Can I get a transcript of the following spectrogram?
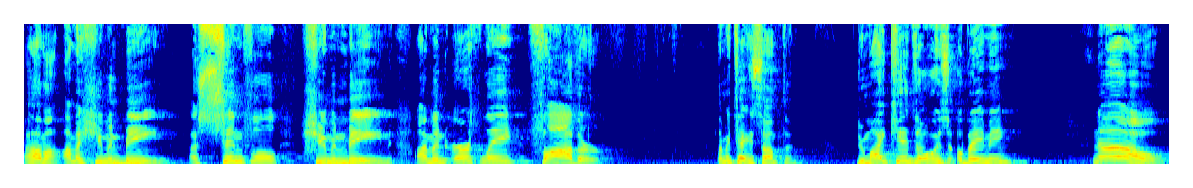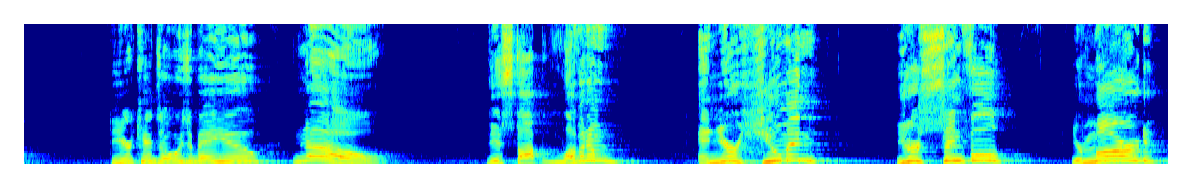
I'm a, I'm a human being, a sinful human being. I'm an earthly father. Let me tell you something. Do my kids always obey me? No. Do your kids always obey you? No. Do you stop loving them? And you're human? You're sinful? You're marred?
